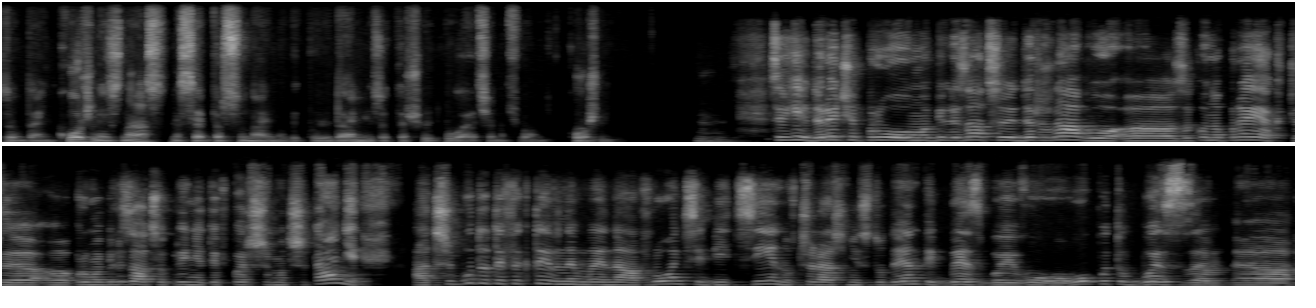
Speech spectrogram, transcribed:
завдань. Кожен з нас несе персональну відповідальність за те, що відбувається на фронті. Кожен. Сергій, до речі, про мобілізацію державу. е, Законопроект е, про мобілізацію прийнятий в першому читанні. А чи будуть ефективними на фронті бійці, ну, вчорашні студенти без бойового опиту, без е, е,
